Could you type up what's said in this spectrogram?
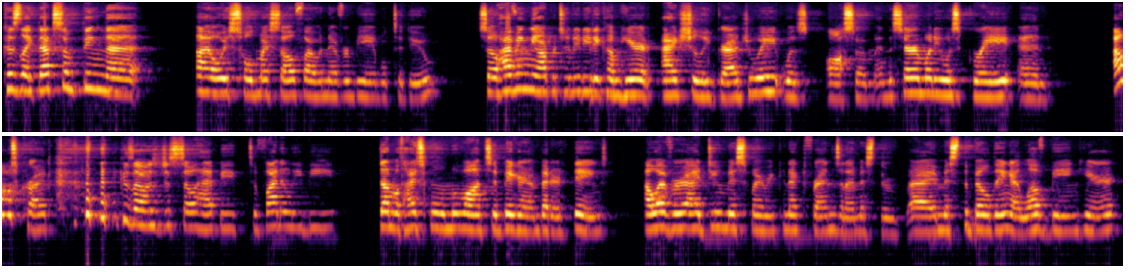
Cause like that's something that I always told myself I would never be able to do. So having the opportunity to come here and actually graduate was awesome. And the ceremony was great. And I almost cried because I was just so happy to finally be done with high school and move on to bigger and better things. However, I do miss my reconnect friends and I miss the I miss the building. I love being here.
